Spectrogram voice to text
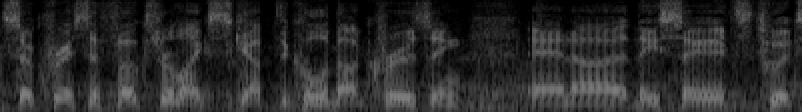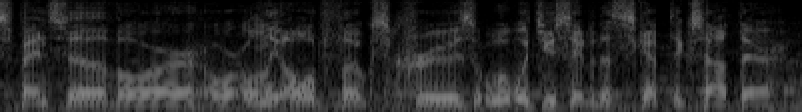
So, Chris, if folks are like skeptical about cruising and uh, they say it's too expensive or, or only old folks cruise, what would you say to the skeptics out there?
